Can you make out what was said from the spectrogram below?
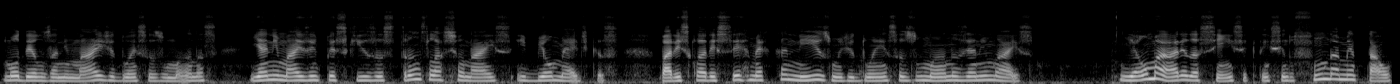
modelos animais de doenças humanas e animais em pesquisas translacionais e biomédicas, para esclarecer mecanismos de doenças humanas e animais. E é uma área da ciência que tem sido fundamental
